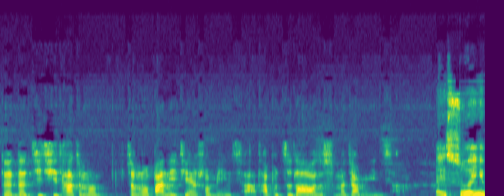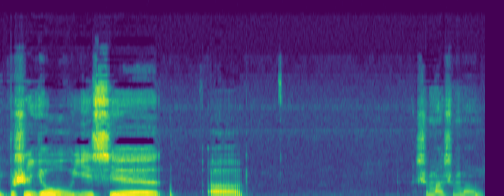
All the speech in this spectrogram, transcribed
对，那机器它怎么怎么帮你检索名词啊？它不知道这什么叫名词啊？哎，所以不是有一些呃，什么什么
